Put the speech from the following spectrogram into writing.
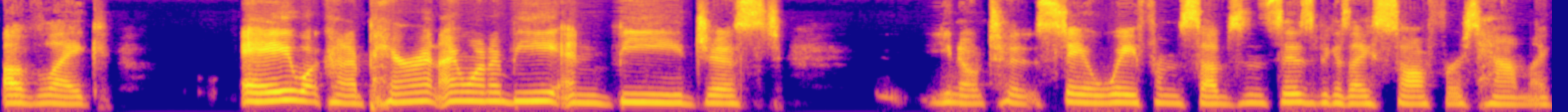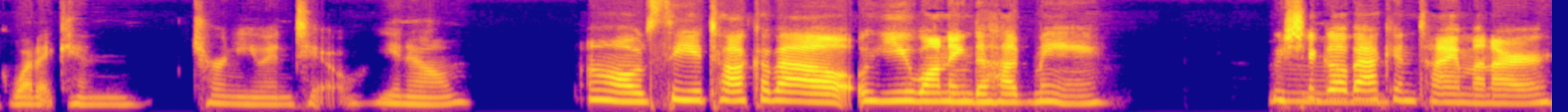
of like a what kind of parent I want to be, and b just you know to stay away from substances because I saw firsthand like what it can turn you into. You know. Oh, so you talk about you wanting to hug me. We mm. should go back mm. in time on our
